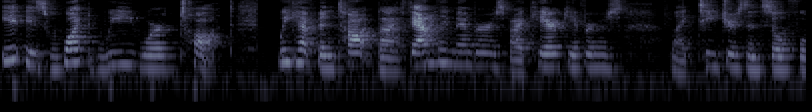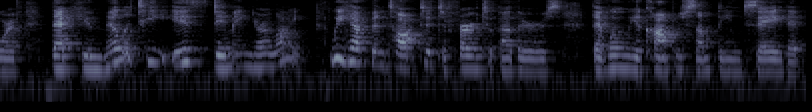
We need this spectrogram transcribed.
it is what we were taught. We have been taught by family members, by caregivers, like teachers and so forth, that humility is dimming your light. We have been taught to defer to others, that when we accomplish something, say that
